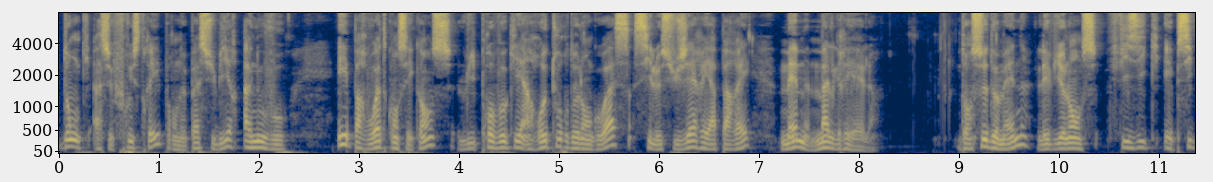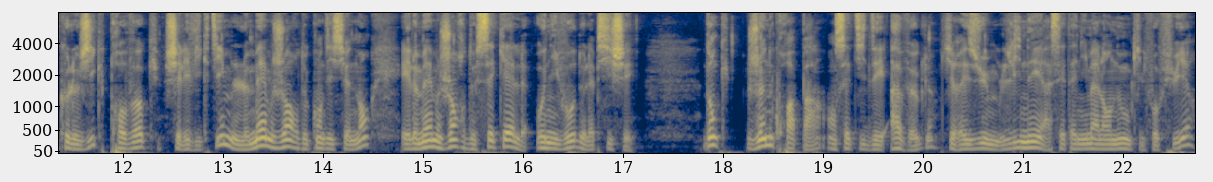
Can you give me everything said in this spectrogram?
donc à se frustrer pour ne pas subir à nouveau, et par voie de conséquence, lui provoquer un retour de l'angoisse si le sujet réapparaît, même malgré elle. Dans ce domaine, les violences physiques et psychologiques provoquent chez les victimes le même genre de conditionnement et le même genre de séquelles au niveau de la psyché. Donc, je ne crois pas en cette idée aveugle qui résume l'inné à cet animal en nous qu'il faut fuir,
